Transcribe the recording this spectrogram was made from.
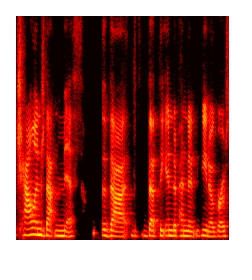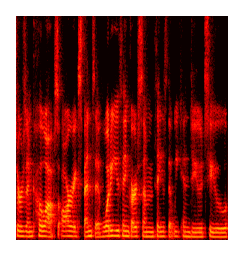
challenge that myth that that the independent you know grocers and co-ops are expensive? What do you think are some things that we can do to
